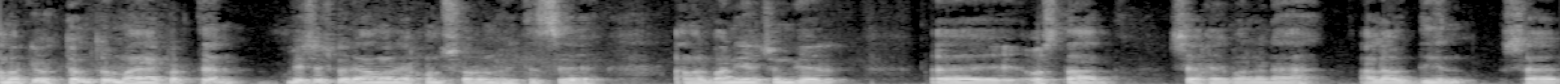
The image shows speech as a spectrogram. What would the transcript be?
আমাকে অত্যন্ত মায়া করতেন। বিশেষ করে আমার এখন স্মরণ হইতেছে আমার বানিয়াচুঙ্গের ওস্তাদ শেখ মালানা আলাউদ্দিন সাহেব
